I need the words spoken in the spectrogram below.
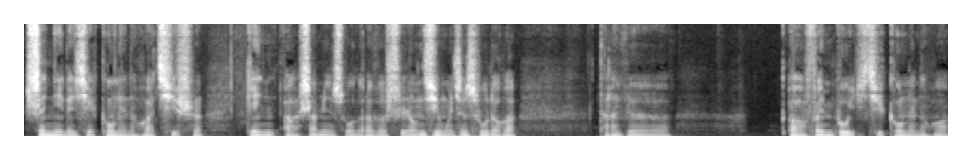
生理的一些功能的话，其实跟啊上面说的那个水溶性维生素的话，它那个呃分布以及功能的话，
